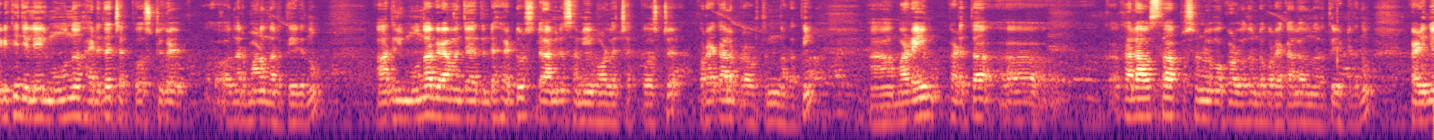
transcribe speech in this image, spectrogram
ഇടുക്കി ജില്ലയിൽ മൂന്ന് ഹരിത ചെക്ക് പോസ്റ്റുകൾ നിർമ്മാണം നടത്തിയിരുന്നു. അതിൽ മൂന്നാർ ഗ്രാമപഞ്ചായത്തിന്റെ ഹെഡ്വർസ് ഡാമിന് സമീപമുള്ള ചെക്ക് പോസ്റ്റ് കുറേ കാലം പ്രവർത്തനം നടത്തി. മഴയും കടുത്ത കാലാവസ്ഥാ പ്രശ്നങ്ങളും ഒക്കെ ഉള്ളതുകൊണ്ട് കുറേ കാലം നിർത്തിയിട്ടിരുന്നു. കഴിഞ്ഞ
